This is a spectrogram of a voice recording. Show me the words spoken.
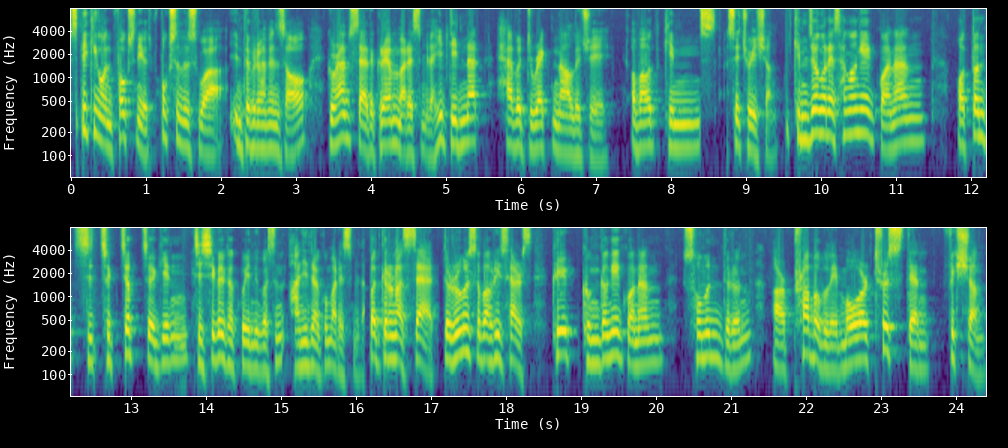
Speaking on Fox News, Fox News와 인터뷰를 하면서 Graham said, Graham 말했습니다. He did not have a direct knowledge about Kim's situation. 김정은의 상황에 관한 어떤 지, 직접적인 지식을 갖고 있는 것은 아니라고 말했습니다. But 그러나 said, the rumors about his health, 그의 건강에 관한 소문들은 are probably more truth than fiction.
